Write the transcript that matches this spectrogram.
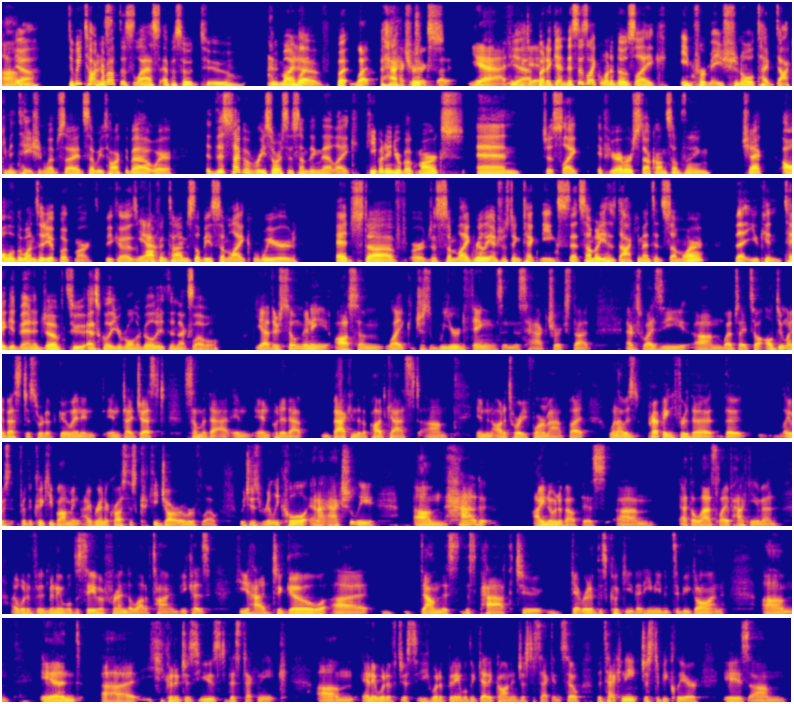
um, yeah. Did we talk about this last episode too? We might What? have, but what Hacktricks? Hacktricks? Yeah, I think yeah we did. but again this is like one of those like informational type documentation websites that we talked about where this type of resource is something that like keep it in your bookmarks and just like if you're ever stuck on something check all of the ones that you have bookmarked because Yeah. oftentimes there'll be some like weird edge stuff or just some like really interesting techniques that somebody has documented somewhere that you can take advantage of to escalate your vulnerability to the next level yeah, there's so many awesome, like just weird things in this hacktricks.xyz um, website. So I'll do my best to sort of go in and, and digest some of that and, and put it back into the podcast um, in an auditory format. But when I was prepping for the the I was for the cookie bombing, I ran across this cookie jar overflow, which is really cool. And I actually um, had I known about this um, at the last live hacking event, I would have been able to save a friend a lot of time because he had to go uh, down this this path to get rid of this cookie that he needed to be gone, um, and uh, he could have just used this technique. Um, and it would have just he would have been able to get it gone in just a second. So the technique, just to be clear, is um,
